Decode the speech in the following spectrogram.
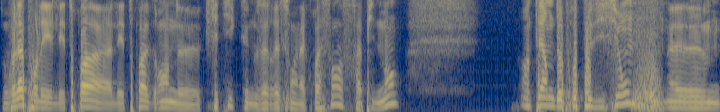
Donc voilà pour les, trois, les trois grandes euh, critiques que nous adressons à la croissance rapidement. En termes de propositions, euh,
